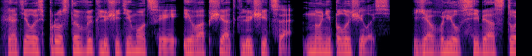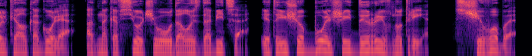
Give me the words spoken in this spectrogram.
Хотелось просто выключить эмоции и вообще отключиться, но не получилось. Я влил в себя столько алкоголя, однако все, чего удалось добиться, это еще большей дыры внутри. С чего бы?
